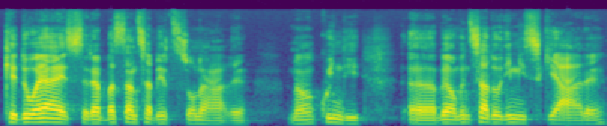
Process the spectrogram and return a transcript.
che doveva essere abbastanza personale, no? quindi eh, abbiamo pensato di mischiare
